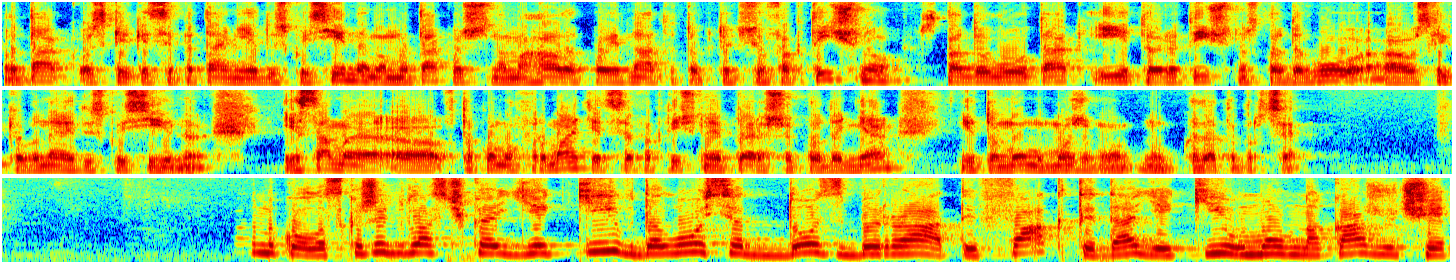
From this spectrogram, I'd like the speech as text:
Однак, оскільки ці питання є дискусійними, ми також намагали поєднати, тобто цю фактичну складову, так і теоретичну складову, оскільки вона є дискусійною. І саме е, в такому форматі це фактично є перше подання, і тому ми можемо ну казати про це. Пане Микола, скажіть, будь ласка, які вдалося дозбирати факти, да, які, умовно кажучи,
